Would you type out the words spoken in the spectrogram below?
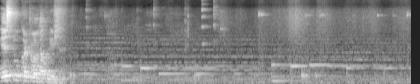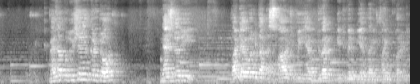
is to control the pollution. When the pollution is controlled, naturally, whatever the asphalt we have developed, it will be a very fine quality.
